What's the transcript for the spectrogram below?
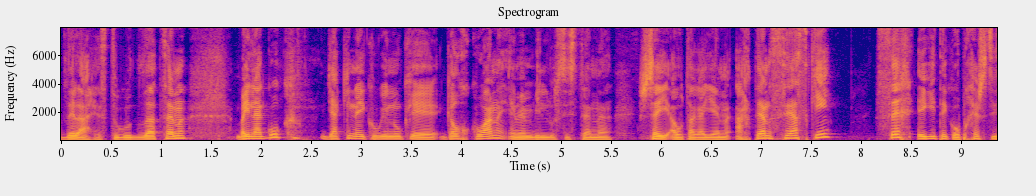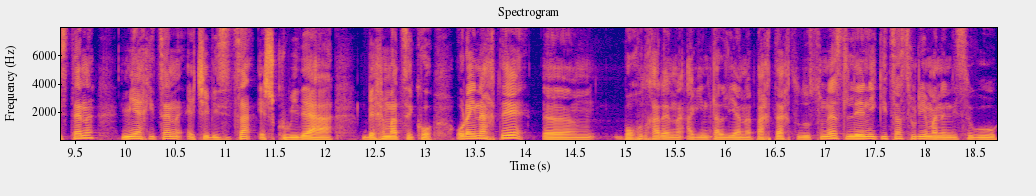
dela ez dugu dudatzen, baina guk jakinaiko genuke gaurkoan, hemen bildu zisten sei autagaien artean, zehazki, zer egiteko prestizten miagitzen etxe bizitza eskubidea behematzeko. Orain arte, um, jaren agintaldian parte hartu duzunez, lehenik itzazuri emanen dizugu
